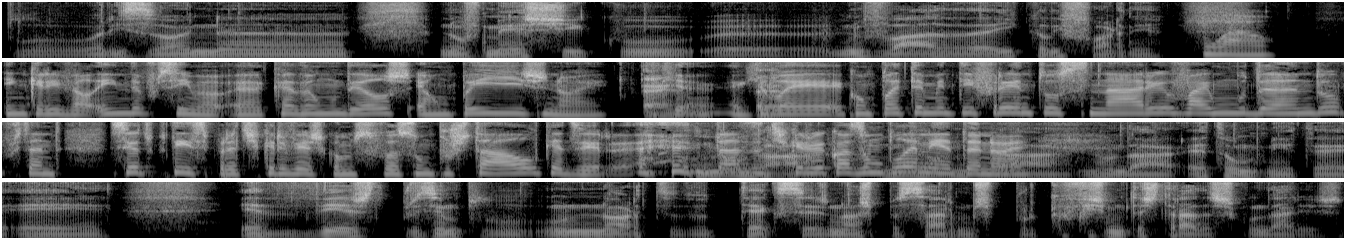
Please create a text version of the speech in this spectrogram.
pelo Arizona, Novo México, eh, Nevada e Califórnia. Uau! Incrível, ainda por cima, eh, cada um deles é um país, não é? É, Aqui- Aquilo é. é completamente diferente, o cenário vai mudando. Portanto, se eu te pedisse para descreveres como se fosse um postal, quer dizer, estás Não a dá, descrever quase um planeta, não, é? dá, Não dá, é tão bonito. É, é, é desde, por exemplo, o norte do Texas, nós passarmos, porque fiz muitas estradas secundárias.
